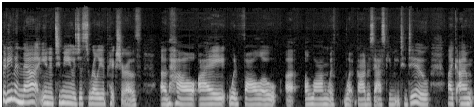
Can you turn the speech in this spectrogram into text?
but even that, you know, to me it was just really a picture of, of how I would follow uh, along with what God was asking me to do. Like I'm,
